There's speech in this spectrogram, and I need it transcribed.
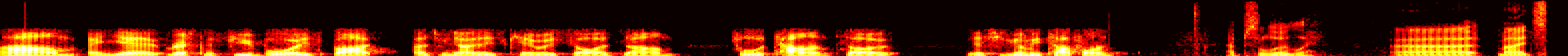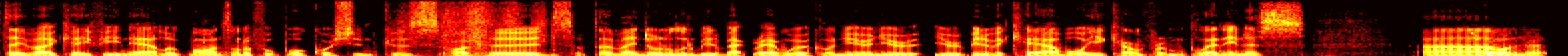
Um, and yeah, resting a few boys, but as we know, these Kiwi sides um, full of talent. So yeah, she's going to be a tough one. Absolutely. Uh, mate, Steve O'Keefe here. Now, look, mine's not a football question because I've heard, I've been doing a little bit of background work on you, and you're you're a bit of a cowboy. You come from Glen Innes. Um, right,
